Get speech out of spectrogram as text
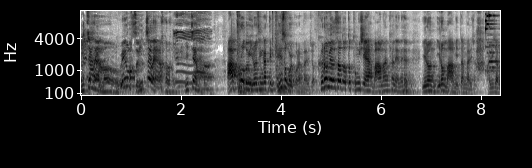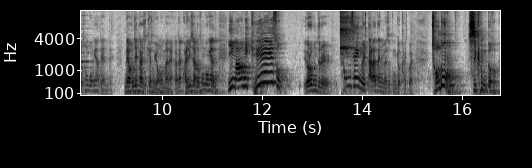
있잖아요. 왜 없어? 있잖아요. 있잖아. 앞으로도 이런 생각들이 계속 올 거란 말이죠. 그러면서도 또 동시에 마음 한켠에는 이런 이런 마음이 있단 말이죠. 아, 관리자로 성공해야 되는데 내가 언제까지 계속 영업만 할까? 내가 관리자로 성공해야 돼. 이 마음이 계속 여러분들을 평생을 따라다니면서 공격할 거예요. 저도 지금도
